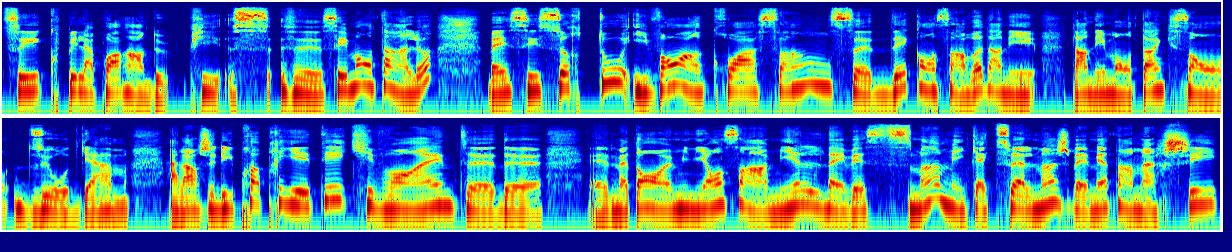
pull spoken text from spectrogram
sais, couper la poire en deux. Puis, ces montants-là, ben, c'est surtout, ils vont en croissance dès qu'on s'en va dans des, dans des montants qui sont du haut de gamme. Alors, j'ai des propriétés qui vont être de, euh, mettons, un million cent mille d'investissement, mais qu'actuellement, je vais mettre en marché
